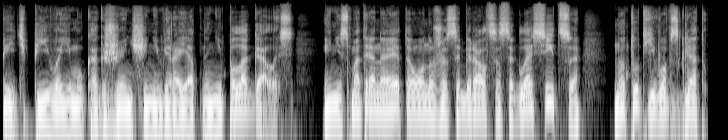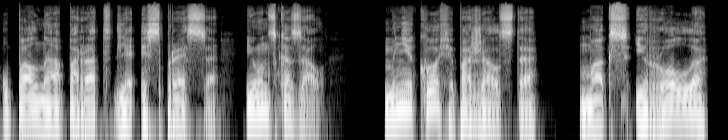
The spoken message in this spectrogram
Пить пиво ему как женщине, вероятно, не полагалось — и, несмотря на это, он уже собирался согласиться, но тут его взгляд упал на аппарат для эспрессо, и он сказал «Мне кофе, пожалуйста». Макс и Ролла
